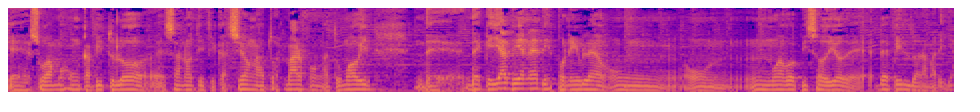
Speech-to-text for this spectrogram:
que subamos un capítulo, esa notificación a tu smartphone, a tu móvil, de, que ya tienes disponible un, nuevo episodio de, de Píldora Amarilla.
